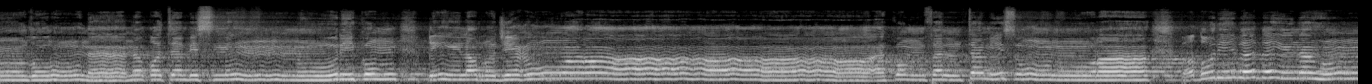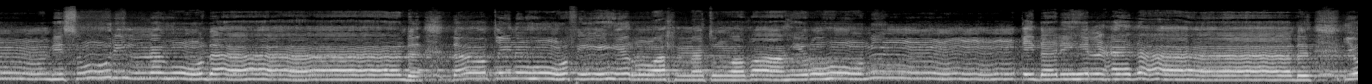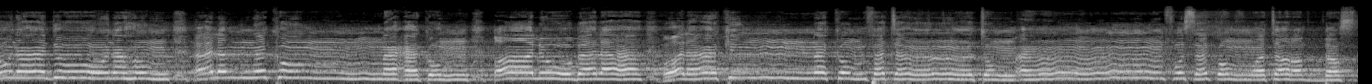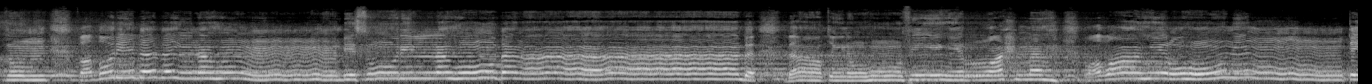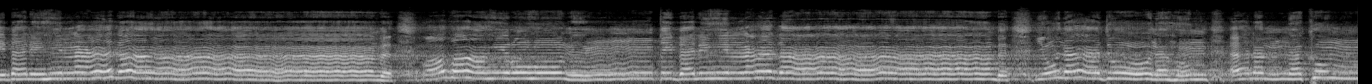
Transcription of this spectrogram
نقتبس من نوركم قيل ارجعوا وراءكم فالتمسوا نورا فضرب بينهم بسور له باب باطنه فيه الرحمة وظاهره من قبله العذاب. ينادونهم ألم نكن معكم؟ قالوا بلى ولكنكم فتنتم أنفسكم وتربصتم. فضرب بينهم بسور له باب باطنه فيه الرحمة وظاهره من قبله العذاب وظاهره من قبله العذاب ينادونهم ألم نكن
